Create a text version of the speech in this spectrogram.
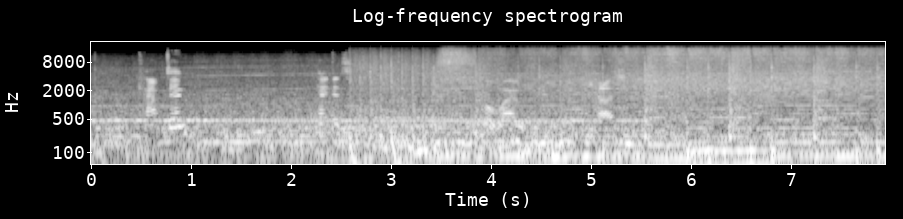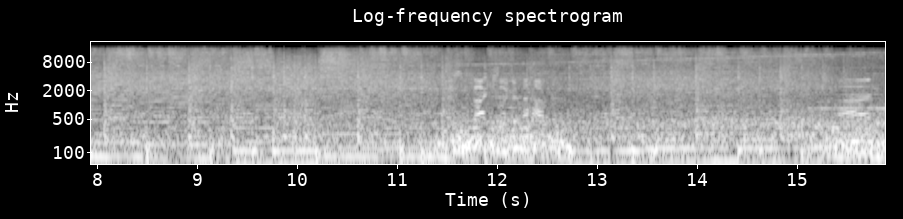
Captain, head. Oh wow. He. This is actually going to happen. And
